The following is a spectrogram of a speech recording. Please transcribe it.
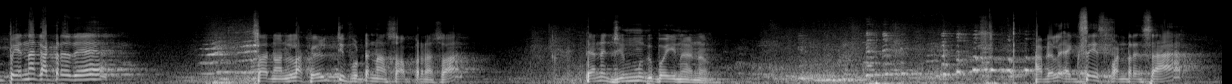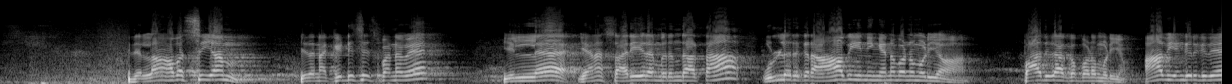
இப்ப என்ன கட்டுறது? சார் நல்லா ஹெல்த்தி ஃபுட்டை நான் சாப்பிட்றேன் சார். ஏன்னா ஜிம்முக்கு போய் நான். அப்படியெல்லாம் எக்ஸசைஸ் பண்றேன் சார். இதெல்லாம் அவசியம். இதை நான் கிரிட்டிசைஸ் பண்ணவே இல்லை. ஏன்னா சரீரம் இருந்தால் தான் உள்ள இருக்கிற ஆவியை நீங்க என்ன பண்ண முடியும்? பாதுகாக்கப்பட முடியும். ஆவி எங்க இருக்குது?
